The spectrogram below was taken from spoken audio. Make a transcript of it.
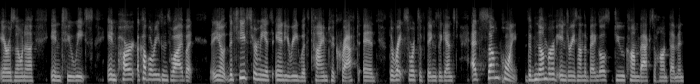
Arizona in two weeks. In part, a couple reasons why, but you know, the Chiefs for me, it's Andy Reid with time to craft and the right sorts of things against. At some point, the number of injuries on the Bengals do come back to haunt them. And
